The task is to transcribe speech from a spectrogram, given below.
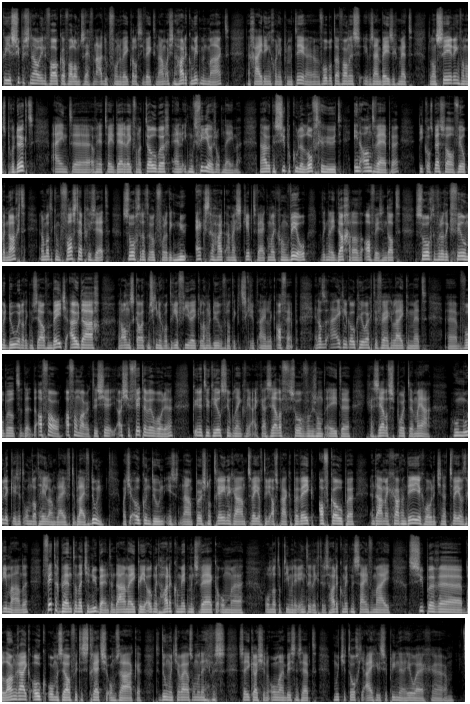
kun je super snel in de valkuil vallen om te zeggen van nou doe ik volgende week wel of die week daarna. Maar als je een harde commitment maakt, dan ga je dingen gewoon implementeren. Een voorbeeld daarvan is, we zijn bezig met de lancering van ons product eind uh, of in de tweede, derde week van oktober en ik moet video's opnemen. Nou heb ik een super coole loft gehuurd in Antwerpen die kost best wel veel per nacht. En omdat ik hem vast heb gezet, zorgde dat er ook voor dat ik nu extra hard aan mijn script werk. Omdat ik gewoon wil dat ik naar die dag ga dat het af is. En dat zorgt ervoor dat ik veel meer doe en dat ik mezelf een beetje uitdaag. En anders kan het misschien nog wel drie of vier weken langer duren voordat ik het script eindelijk af heb. En dat is eigenlijk ook heel erg te vergelijken met uh, bijvoorbeeld de, de afval, afvalmarkt. Dus je, als je fitter wil worden, kun je natuurlijk heel simpel denken van ja, ik ga zelf zorgen voor gezond eten. Ik ga zelf sporten. Maar ja hoe moeilijk is het om dat heel lang blijven, te blijven doen? Wat je ook kunt doen is naar een personal trainer gaan, twee of drie afspraken per week afkopen. En daarmee garandeer je gewoon dat je na twee of drie maanden fitter bent dan dat je nu bent. En daarmee kun je ook met harde commitments werken om, uh, om dat op die manier in te lichten. Dus harde commitments zijn voor mij super uh, belangrijk. Ook om mezelf weer te stretchen om zaken te doen. Want wij als ondernemers, zeker als je een online business hebt, moet je toch je eigen discipline heel erg... Uh,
